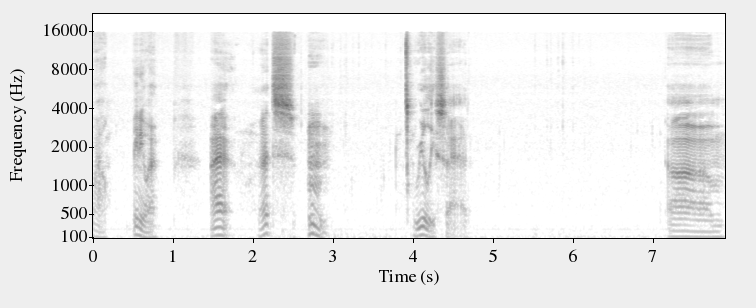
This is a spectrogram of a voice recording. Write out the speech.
wow. Anyway. I that's mm, really sad. Um,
